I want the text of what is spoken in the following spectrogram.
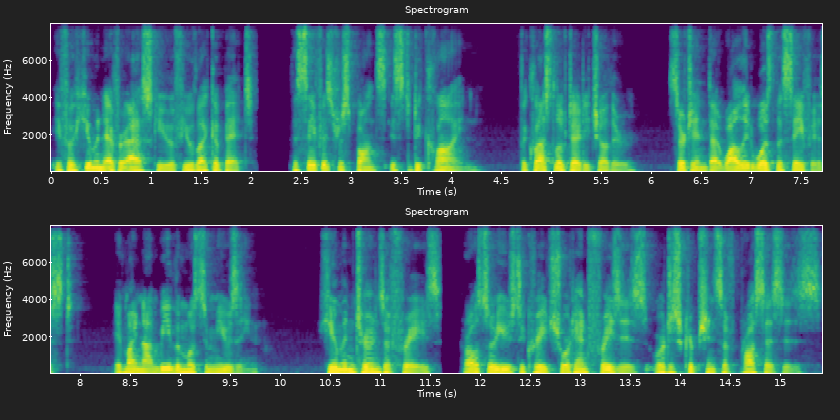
If a human ever asks you if you like a bet, the safest response is to decline. The class looked at each other, certain that while it was the safest, it might not be the most amusing. Human turns of phrase are also used to create shorthand phrases or descriptions of processes.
